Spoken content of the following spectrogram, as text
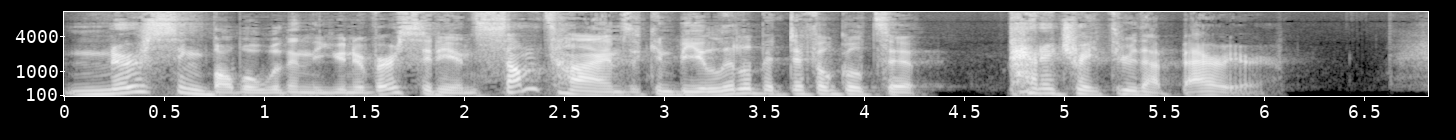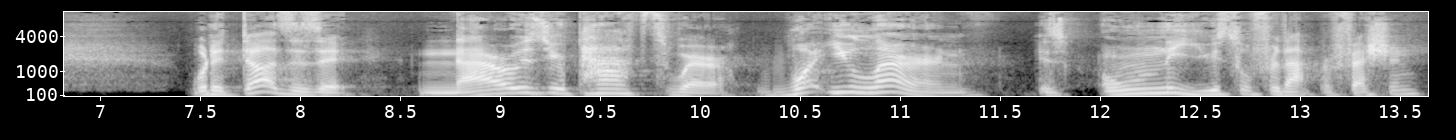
nursing bubble within the university, and sometimes it can be a little bit difficult to penetrate through that barrier. What it does is it narrows your path to where what you learn is only useful for that profession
